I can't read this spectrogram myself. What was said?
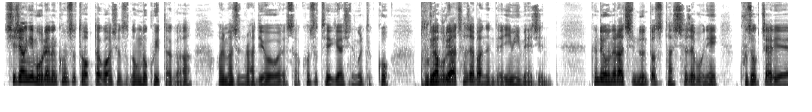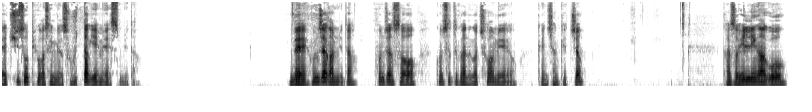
시장님 올해는 콘서트 없다고 하셔서 넉넉히 있다가 얼마 전 라디오에서 콘서트 얘기하시는 걸 듣고 부랴부랴 찾아봤는데 이미 매진. 근데 오늘 아침 눈 떠서 다시 찾아보니 구석 자리에 취소표가 생겨서 후딱 예매했습니다. 네, 혼자 갑니다. 혼자서 콘서트 가는 거 처음이에요. 괜찮겠죠? 가서 힐링하고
